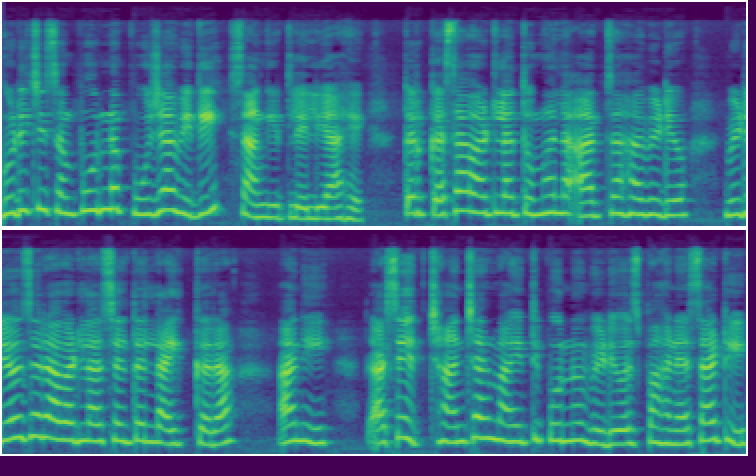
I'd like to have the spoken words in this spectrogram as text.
गुढीची संपूर्ण पूजा विधी सांगितलेली आहे. तर कसा वाटला तुम्हाला आजचा हा व्हिडिओ? व्हिडिओ जर आवडला असेल तर लाईक करा आणि असे छान छान माहितीपूर्ण व्हिडिओज पाहण्यासाठी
